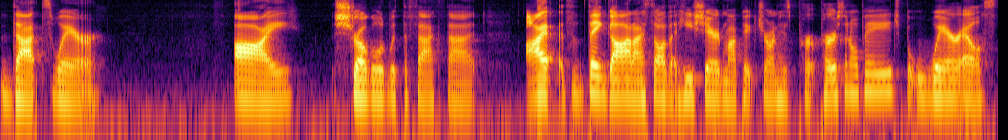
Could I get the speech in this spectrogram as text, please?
that's where I struggled with the fact that I thank God I saw that he shared my picture on his per- personal page, but where else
